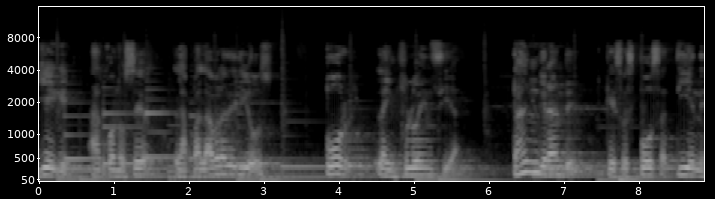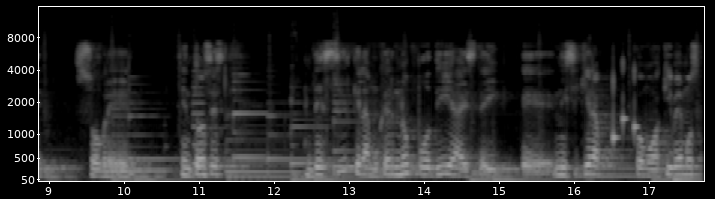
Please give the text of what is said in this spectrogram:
llegue a conocer la palabra de Dios por la influencia tan grande que su esposa tiene sobre él. Entonces, decir que la mujer no podía este, eh, ni siquiera como aquí vemos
